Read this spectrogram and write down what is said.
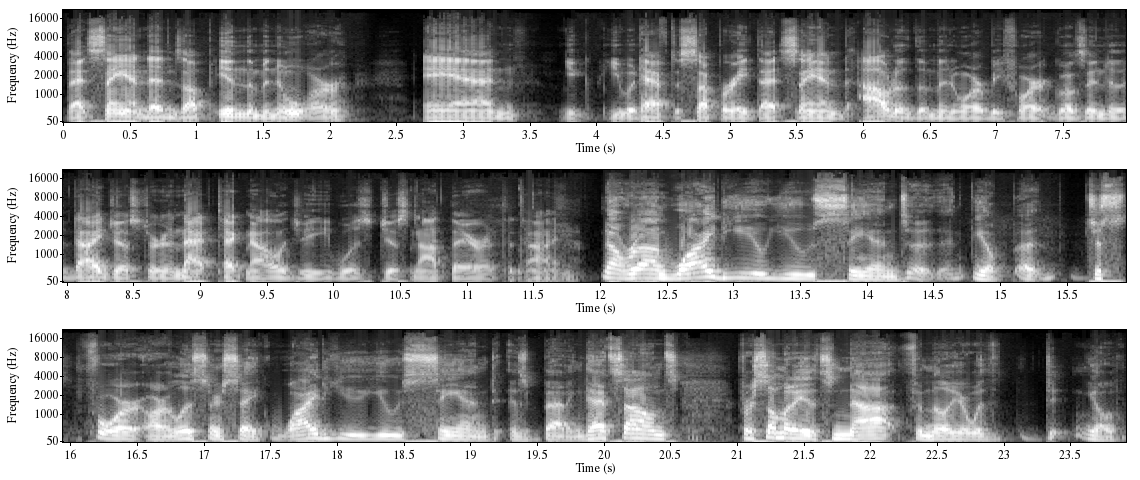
That sand ends up in the manure, and you, you would have to separate that sand out of the manure before it goes into the digester, and that technology was just not there at the time. Now, Ron, why do you use sand? Uh, you know, uh, just for our listeners' sake, why do you use sand as bedding? That sounds, for somebody that's not familiar with, you know,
